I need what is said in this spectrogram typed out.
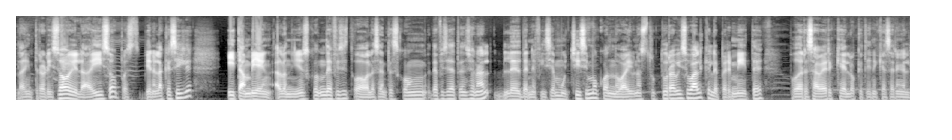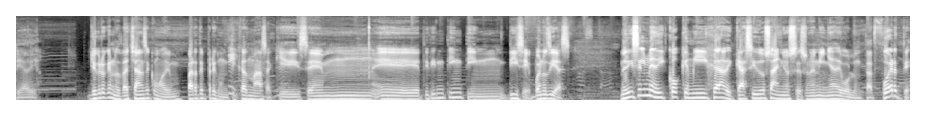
la interiorizó y la hizo, pues viene la que sigue. Y también a los niños con déficit o adolescentes con déficit atencional les beneficia muchísimo cuando hay una estructura visual que le permite poder saber qué es lo que tiene que hacer en el día a día. Yo creo que nos da chance como de un par de preguntitas Sí. más. Aquí dice, mm, eh, tirin, tin, tin. dice, buenos días. Me dice el médico que mi hija de casi dos años es una niña de voluntad fuerte.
